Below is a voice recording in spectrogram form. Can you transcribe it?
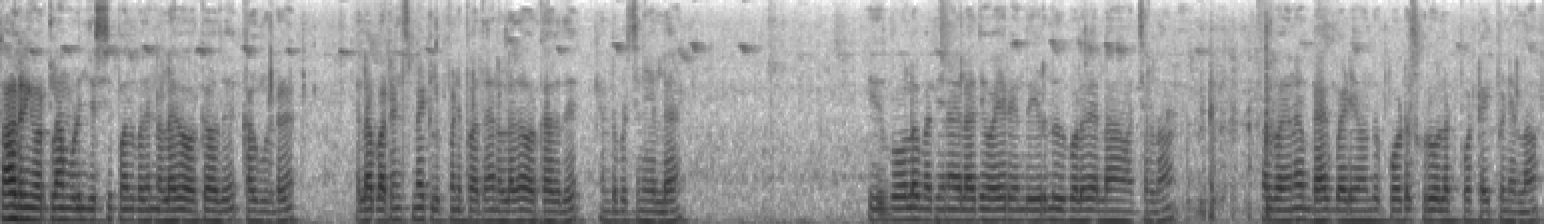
சால்ரிங் ஒர்க்லாம் முடிஞ்சிருச்சு இப்போ வந்து பார்த்தீங்கன்னா நல்லாவே ஒர்க் ஆகுது கால்குலேட்டர் எல்லா பட்டன்ஸுமே கிளிக் பண்ணி பார்த்தா நல்லா தான் ஒர்க் ஆகுது எந்த பிரச்சனையும் இல்லை. இது போல் பார்த்தீங்கன்னா எல்லாத்தையும் ஒயர் இருந்து இருந்தது போலவே எல்லாம் வச்சிடலாம். அது பார்த்தீங்கன்னா பேக் பேடியை வந்து போட்டு ஸ்க்ரூவில் போட்டு டைட் பண்ணிடலாம்.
